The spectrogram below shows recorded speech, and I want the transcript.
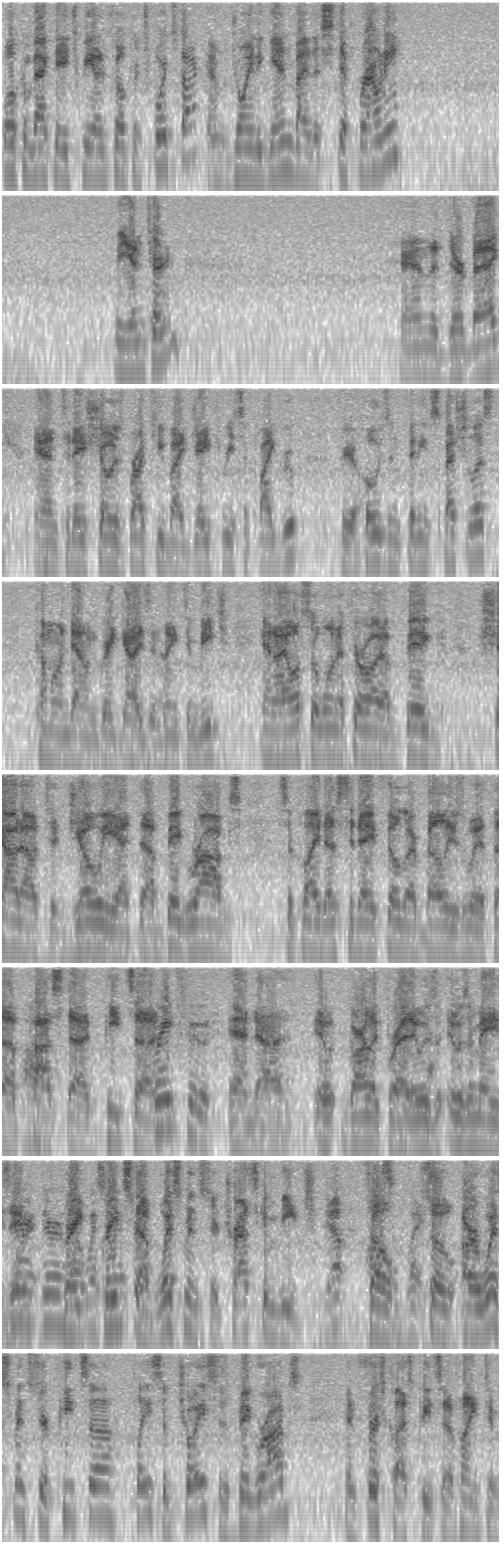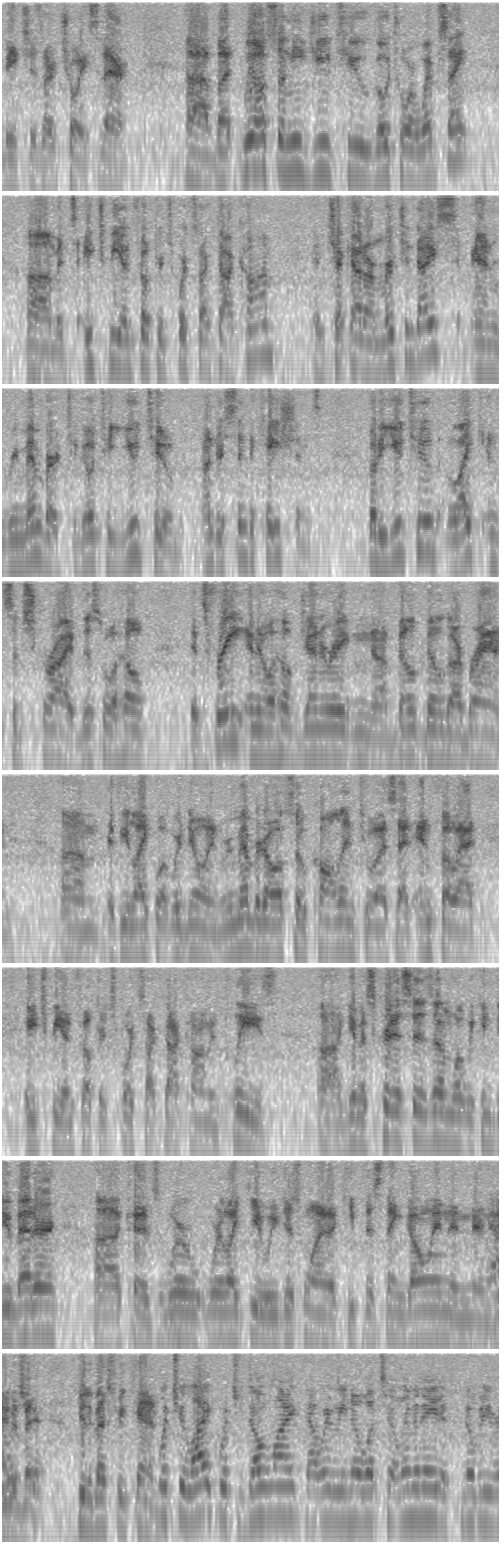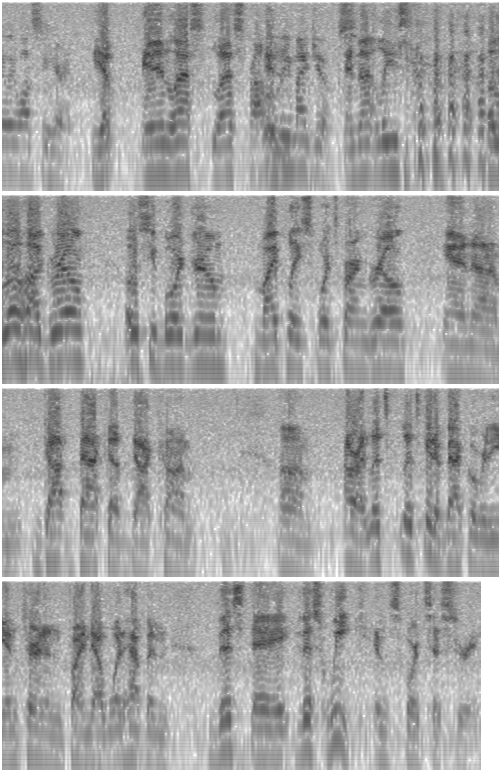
Welcome back to HB Unfiltered Sports Talk. I'm joined again by the Stiff Brownie, the intern, and the Dirtbag. And today's show is brought to you by J3 Supply Group for your hose and fitting specialist. Come on down, great guys in Huntington Beach. And I also want to throw out a big shout out to Joey at uh, Big Rob's. Supplied us today, filled our bellies with uh, pasta and pizza. and- Great food. and uh, it, garlic bread. It was it was amazing. They're- they're in, great uh, great stuff. Westminster, Traskin Beach. Yep. So awesome place. so our Westminster pizza place of choice is Big Rob's, and First Class Pizza of Huntington Beach is our choice there. Uh, but we also need you to go to our website. Um, it's hbunfilteredsportstalk.com and check out our merchandise. And remember to go to YouTube under syndications. Go to YouTube, like and subscribe. This will help. It's free and it will help generate and uh, build build our brand. Um, if you like what we're doing, remember to also call in to us at info at hbunfilteredsportstalk.com and please uh, give us criticism, what we can do better, because we're we're like you. We just want to keep this thing going and, and Yeah, do the you be- do the best we can. what you like, what you don't like. That way we know what to eliminate if nobody really wants to hear it. Yep. And last last Probably and, my jokes. and not least, Aloha Grill, OC Boardroom, My Place Sports Bar and Grill, and um, GotBackup.com. Um, all right, let's let's get it back over to the intern and find out what happened this day, this week in sports history.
